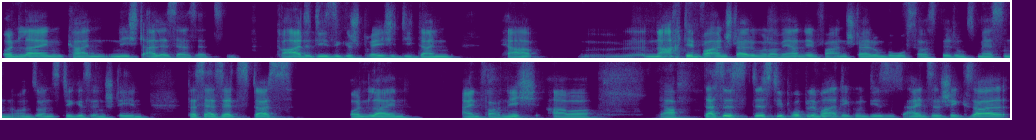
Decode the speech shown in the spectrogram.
online kann nicht alles ersetzen. Gerade diese Gespräche, die dann ja nach den Veranstaltungen oder während den Veranstaltungen Berufsausbildungsmessen und sonstiges entstehen. Das ersetzt das online einfach nicht. Aber ja, das ist, das ist die Problematik und dieses Einzelschicksal,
